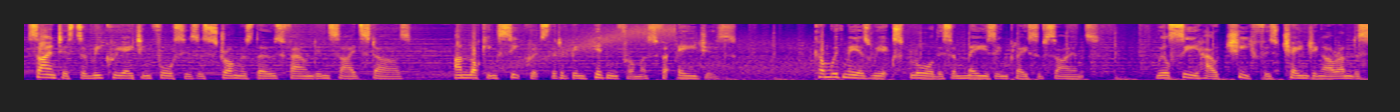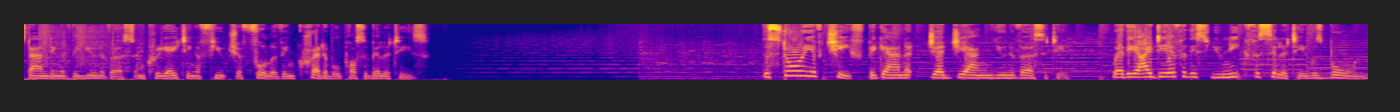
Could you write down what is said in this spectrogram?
scientists are recreating forces as strong as those found inside stars, unlocking secrets that have been hidden from us for ages. Come with me as we explore this amazing place of science. We'll see how Chief is changing our understanding of the universe and creating a future full of incredible possibilities. The story of Chief began at Zhejiang University, where the idea for this unique facility was born.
